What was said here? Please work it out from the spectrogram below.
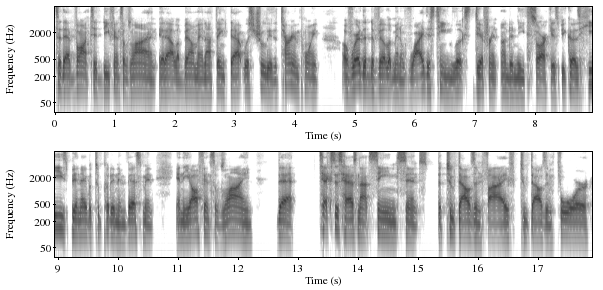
to that vaunted defensive line at Alabama. And I think that was truly the turning point of where the development of why this team looks different underneath Sark is because he's been able to put an investment in the offensive line that Texas has not seen since the 2005, 2004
